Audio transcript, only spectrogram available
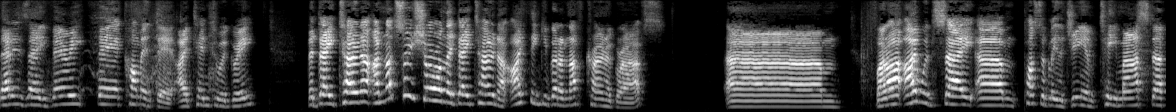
That is a very fair comment there. I tend to agree. The Daytona, I'm not so sure on the Daytona. I think you've got enough chronographs. Um, but I, I would say um, possibly the GMT Master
